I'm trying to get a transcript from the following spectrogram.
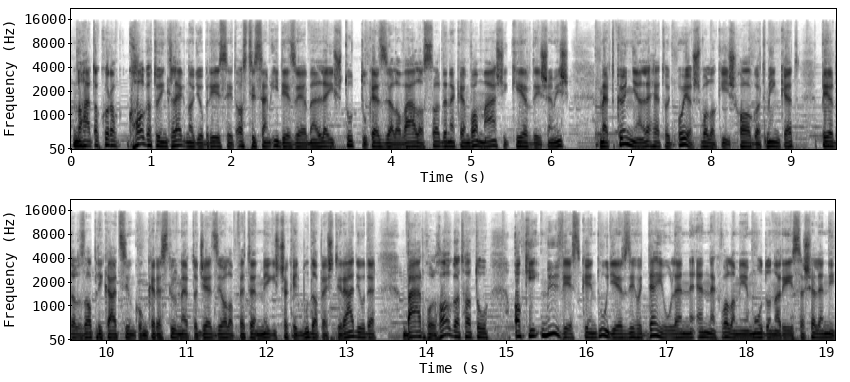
Na hát akkor a hallgatóink legnagyobb részét azt hiszem idézőjelben le is tudtuk ezzel a válaszsal, de nekem van másik kérdésem is, mert könnyen lehet, hogy olyas valaki is hallgat minket, például az applikációnkon keresztül, mert a Jazzy alapvetően mégiscsak egy budapesti rádió, de bárhol hallgatható, aki művészként úgy érzi, hogy de jó lenne ennek valamilyen módon a részese lenni.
